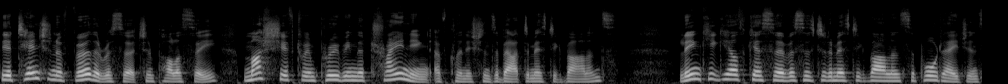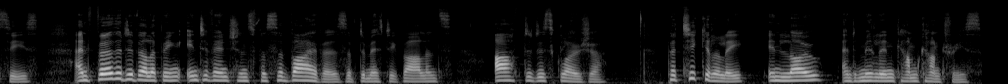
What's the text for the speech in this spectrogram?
The attention of further research and policy must shift to improving the training of clinicians about domestic violence, linking healthcare services to domestic violence support agencies, and further developing interventions for survivors of domestic violence after disclosure, particularly in low and middle income countries.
